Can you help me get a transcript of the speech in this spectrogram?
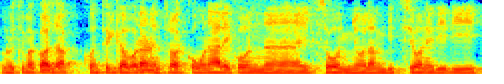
Un'ultima cosa, contro il Gavorano entrò al Comunale con eh, il sogno, l'ambizione di, di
